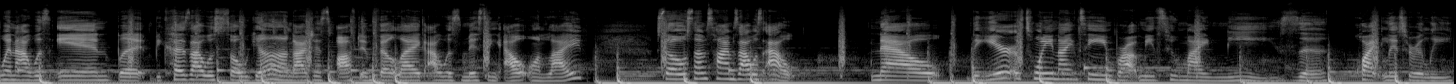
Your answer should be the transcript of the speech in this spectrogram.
when I was in, but because I was so young, I just often felt like I was missing out on life. So sometimes I was out. Now, the year of 2019 brought me to my knees, quite literally.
